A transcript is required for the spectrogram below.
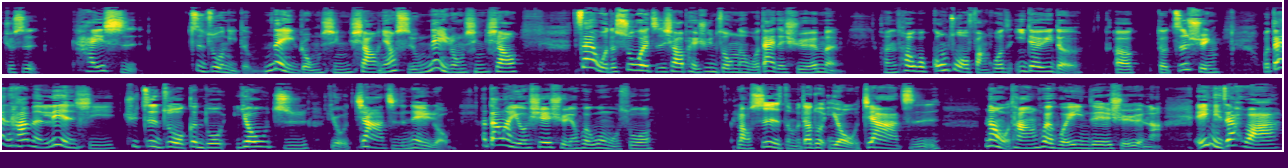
就是开始制作你的内容行销。你要使用内容行销，在我的数位直销培训中呢，我带的学员们可能透过工作坊或者一对一的呃的咨询，我带着他们练习去制作更多优质有价值的内容。那当然，有些学员会问我说：“老师，怎么叫做有价值？”那我常常会回应这些学员啦，诶，你在滑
